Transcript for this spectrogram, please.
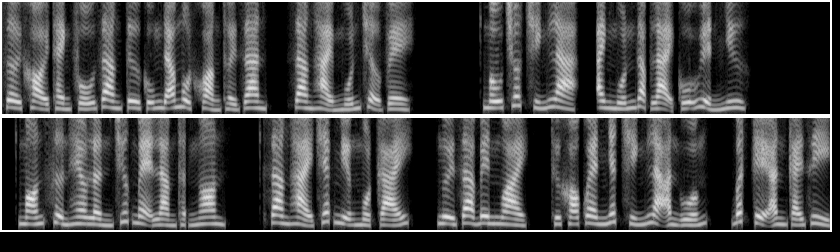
Rời khỏi thành phố Giang Tư cũng đã một khoảng thời gian, Giang Hải muốn trở về. Mấu chốt chính là, anh muốn gặp lại cố Uyển Như. Món sườn heo lần trước mẹ làm thật ngon. Giang Hải chép miệng một cái, người ra bên ngoài, thứ khó quen nhất chính là ăn uống, bất kể ăn cái gì,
